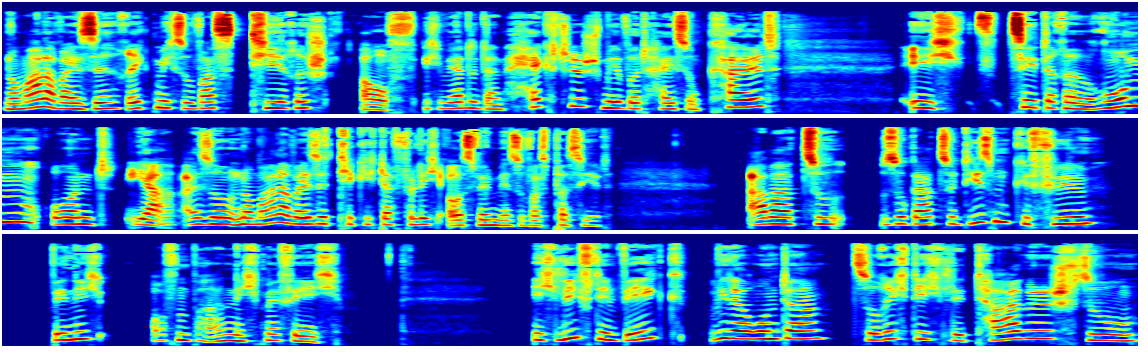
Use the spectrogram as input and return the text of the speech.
Normalerweise regt mich sowas tierisch auf. Ich werde dann hektisch, mir wird heiß und kalt, ich zetere rum und ja, also normalerweise ticke ich da völlig aus, wenn mir sowas passiert. Aber zu, sogar zu diesem Gefühl bin ich offenbar nicht mehr fähig. Ich lief den Weg wieder runter, so richtig lethargisch, so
